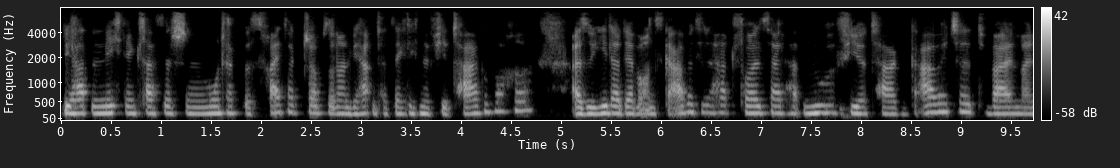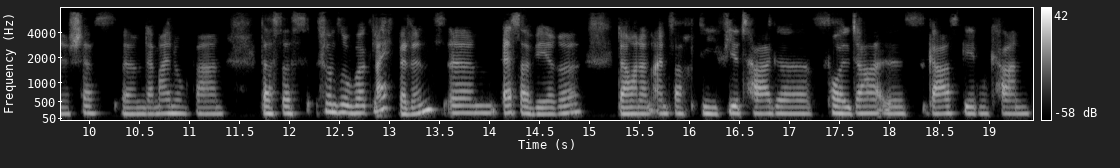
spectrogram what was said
Wir hatten nicht den klassischen Montag bis Freitag Job, sondern wir hatten tatsächlich eine Vier-Tage-Woche. Also jeder, der bei uns gearbeitet hat, Vollzeit, hat nur vier Tage gearbeitet, weil meine Chefs ähm, der Meinung waren, dass das für unsere Work-Life-Balance ähm, besser wäre, da man dann einfach die vier Tage voll da ist, Gas geben kann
